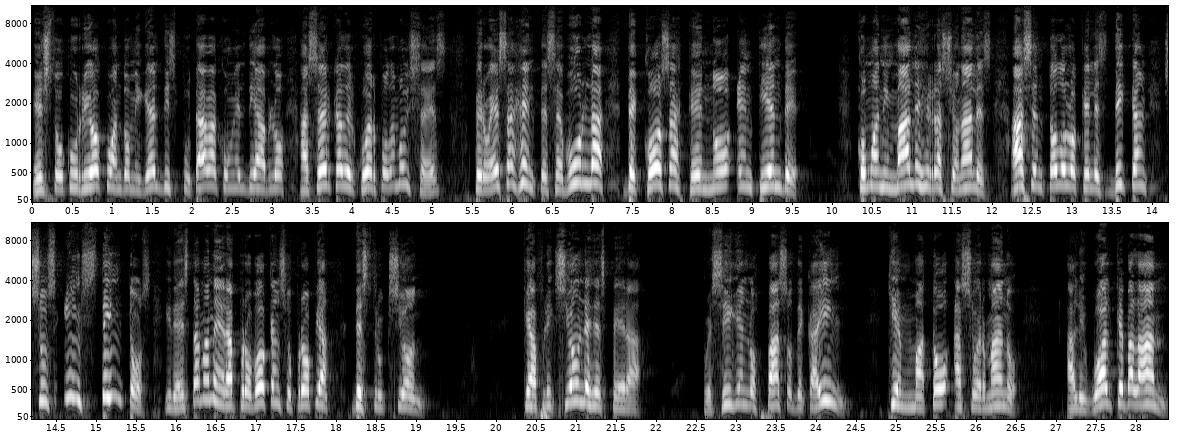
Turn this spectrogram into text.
Esto ocurrió cuando Miguel disputaba con el diablo acerca del cuerpo de Moisés, pero esa gente se burla de cosas que no entiende. Como animales irracionales, hacen todo lo que les dictan sus instintos y de esta manera provocan su propia destrucción. ¿Qué aflicción les espera? Pues siguen los pasos de Caín, quien mató a su hermano, al igual que Balaam,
